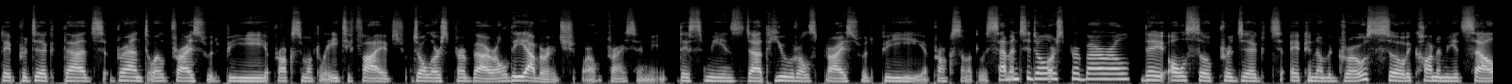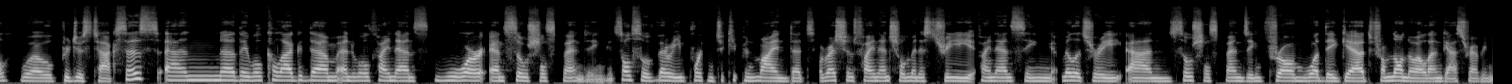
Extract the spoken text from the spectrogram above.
they predict that Brent oil price would be approximately $85 per barrel, the average oil price, I mean. This means that Urals price would be approximately $70 per barrel. They also predict economic growth, so economy itself will produce taxes and uh, they will collect them and will finance war and social spending. It's also very important to keep in mind that Russian financial ministry financing military and social spending from what they get from non-oil and gas revenue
